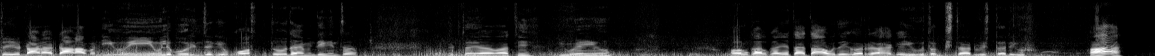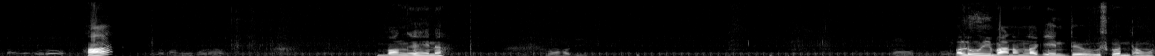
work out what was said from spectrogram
त्यो यो डाँडा डाँडा पनि हिउँ हिउँले भरिन्छ कि कस्तो दामी देखिन्छ। एकदम यहाँ माथि हिउँ हिउँ। हल्का हल्का यता यता आउँदै गरिरहेको क्या हिउँ त बिस्तारै बिस्तारै उ हाँ? हाँ? बाङ्गे होइन। अलुई बानौँला कि हिँड्थ्यो उसको ठाउँमा?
